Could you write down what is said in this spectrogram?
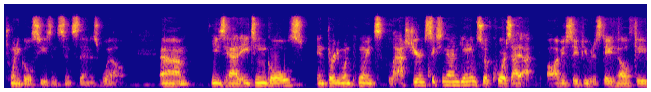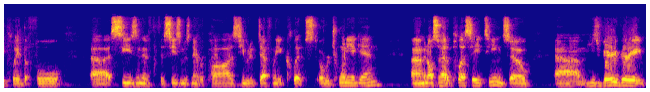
20 goal seasons since then as well. Um, he's had 18 goals and 31 points last year in 69 games. So of course, I, I obviously if he would have stayed healthy, played the full uh, season, if the season was never paused, he would have definitely eclipsed over 20 again, um, and also had a plus 18. So um, he's very, very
